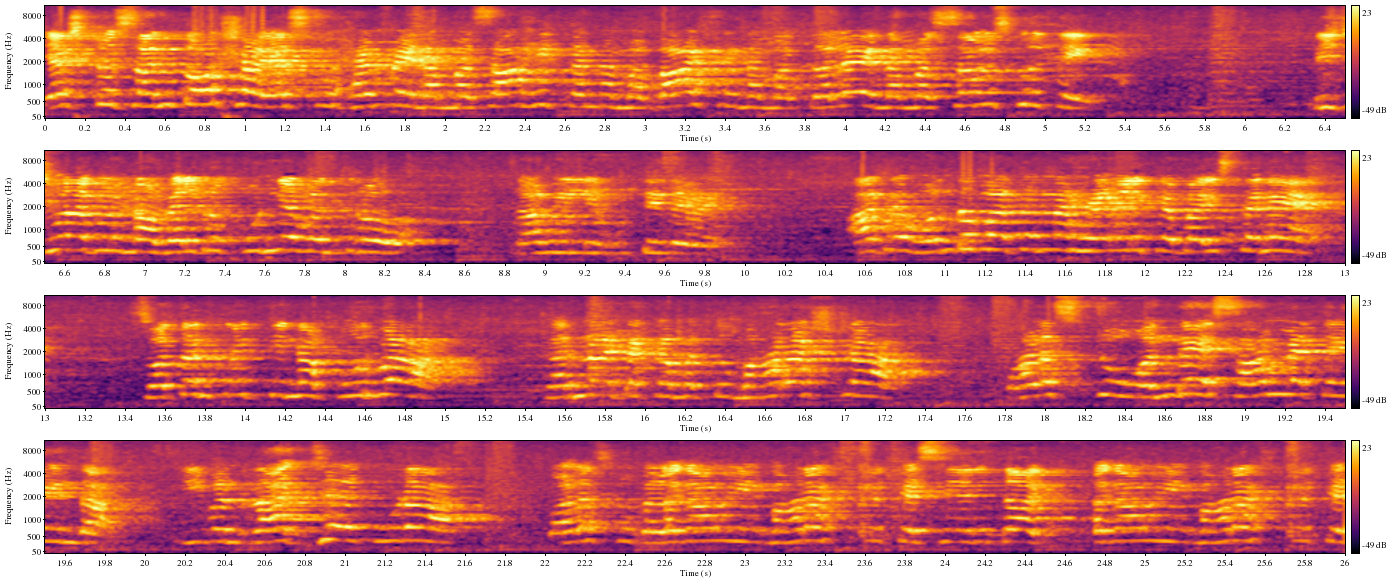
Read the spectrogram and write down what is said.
ಎಷ್ಟು ಸಂತೋಷ, ಎಷ್ಟು ಹೆಮ್ಮೆ, ನಮ್ಮ ಸಾಹಿತ್ಯ, ನಮ್ಮ ಭಾಷೆ, ನಮ್ಮ ಕಲೆ, ನಮ್ಮ ಸಂಸ್ಕೃತಿ. ನಿಜವಾಗ್ಲೂ ನಾವೆಲ್ಲರೂ ಪುಣ್ಯವಂತರು, ನಾವಿಲ್ಲಿ ಹುಟ್ಟಿದ್ದೇವೆ. ಆದ್ರೆ ಒಂದು ಮಾತನ್ನ ಹೇಳಲಿಕ್ಕೆ ಬಯಸ್ತೇನೆ, ಸ್ವತಂತ್ರಕ್ಕಿನ್ನ ಪೂರ್ವ ಕರ್ನಾಟಕ ಮತ್ತು ಮಹಾರಾಷ್ಟ್ರ ಬಹಳಷ್ಟು ಒಂದೇ ಸಾಮ್ಯತೆಯಿಂದ ಈವನ್ ರಾಜ್ಯ ಕೂಡ ಬಹಳಷ್ಟು ಬೆಳಗಾವಿ ಮಹಾರಾಷ್ಟ್ರಕ್ಕೆ ಸೇರಿದ್ದಾಗ, ಬೆಳಗಾವಿ ಮಹಾರಾಷ್ಟ್ರಕ್ಕೆ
